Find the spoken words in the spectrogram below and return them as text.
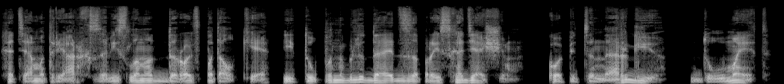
хотя матриарх зависла над дырой в потолке и тупо наблюдает за происходящим. Копит энергию, думает.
